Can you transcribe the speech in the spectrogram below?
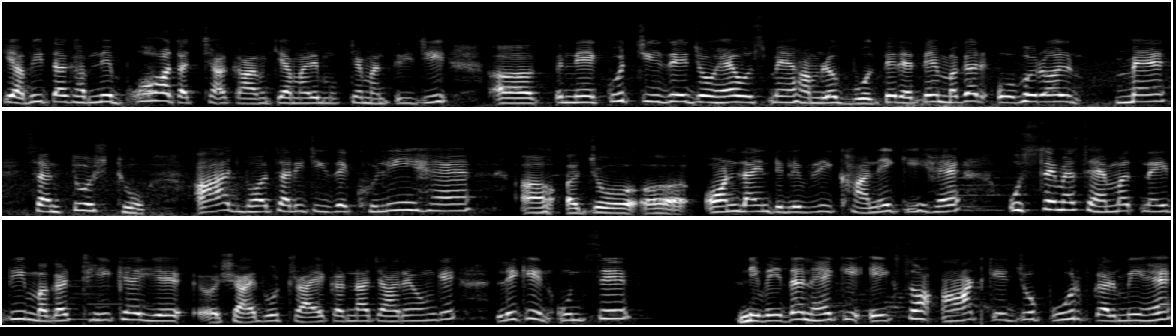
कि अभी तक हमने बहुत अच्छा काम किया। हमारे मुख्यमंत्री जी ने कुछ चीज़ें जो है, उसमें हम लोग बोलते रहते हैं, मगर ओवरऑल मैं संतुष्ट हूँ। आज बहुत सारी चीज़ें खुली हैं जो ऑनलाइन डिलीवरी खाने की है, उससे मैं सहमत नहीं थी, मगर ठीक है, ये शायद वो ट्राई करना चाह रहे होंगे, लेकिन उनसे निवेदन है कि 108 के जो पूर्व कर्मी हैं,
